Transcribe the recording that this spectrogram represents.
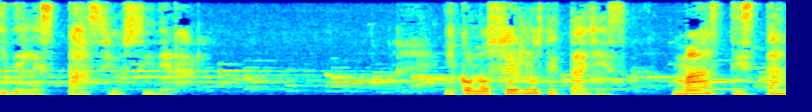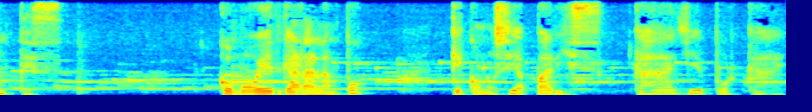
y del espacio sideral y conocer los detalles más distantes como Edgar Allan Poe, que conocía París calle por calle,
